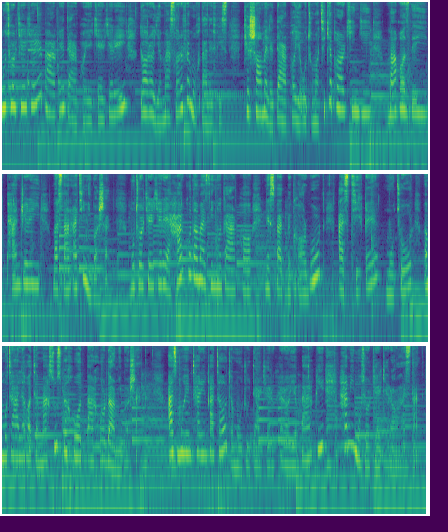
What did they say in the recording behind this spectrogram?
موتور کرکره برقی درپای کرکره دارای مصارف مختلفی است که شامل درپای اتوماتیک پارکینگی، مغازه‌ای، پنجره‌ای و صنعتی می باشد. موتور کرکره هر کدام از این نوع درپها نسبت به کاربرد از تیغه، موتور و متعلقات مخصوص به خود برخوردار می باشد. از مهمترین قطعات موجود در کرکرهای برقی همین موتور کرکره ها هستند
